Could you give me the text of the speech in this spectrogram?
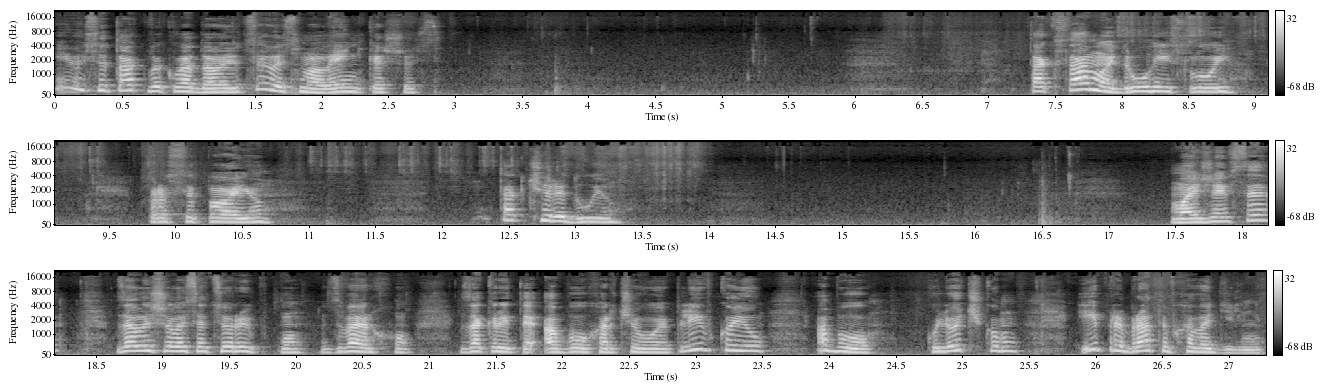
І ось отак викладаю. Це ось маленьке щось. Так само і другий слой просипаю. Так чередую. Майже і все. Залишилося цю рибку зверху закрити або харчовою плівкою, або кульочком і прибрати в холодильник.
